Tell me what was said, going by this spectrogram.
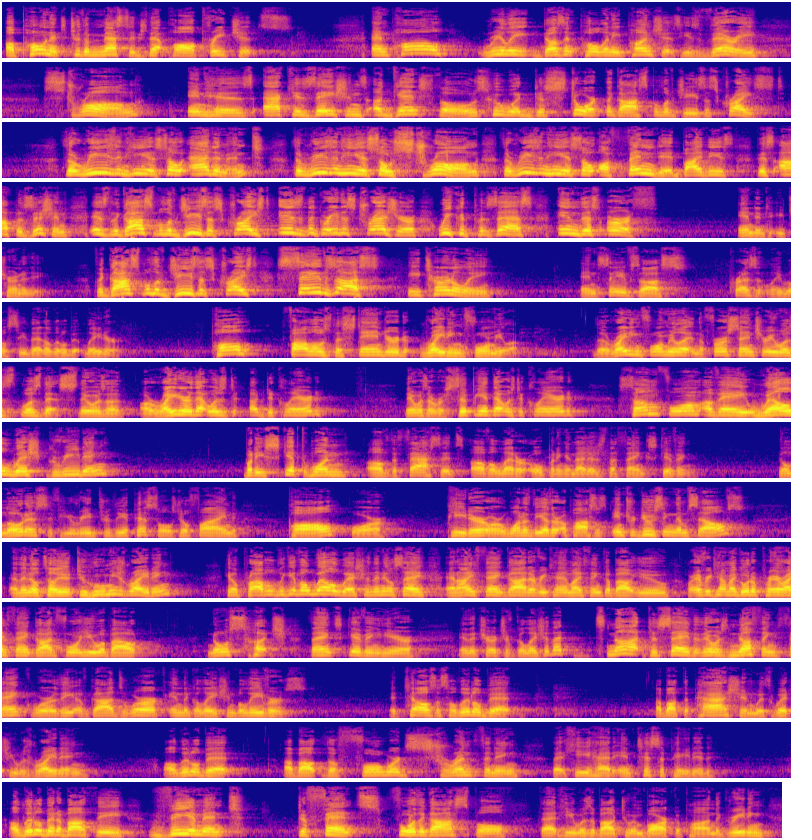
opponents to the message that Paul preaches. And Paul really doesn't pull any punches. He's very strong in his accusations against those who would distort the gospel of Jesus Christ. The reason he is so adamant the reason he is so strong, the reason he is so offended by these, this opposition, is the gospel of Jesus Christ is the greatest treasure we could possess in this earth and into eternity. The gospel of Jesus Christ saves us eternally and saves us presently. We'll see that a little bit later. Paul follows the standard writing formula the writing formula in the first century was, was this. There was a, a writer that was de- uh, declared, there was a recipient that was declared, some form of a well wish greeting, but he skipped one of the facets of a letter opening, and that is the thanksgiving. You'll notice if you read through the epistles, you'll find Paul or Peter or one of the other apostles introducing themselves, and then he'll tell you to whom he's writing he'll probably give a well wish, and then he'll say, And I thank God every time I think about you, or every time I go to prayer, I thank God for you about. No such thanksgiving here in the church of Galatia. That's not to say that there was nothing thankworthy of God's work in the Galatian believers. It tells us a little bit about the passion with which he was writing, a little bit about the forward strengthening that he had anticipated a little bit about the vehement defense for the gospel that he was about to embark upon. The greeting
